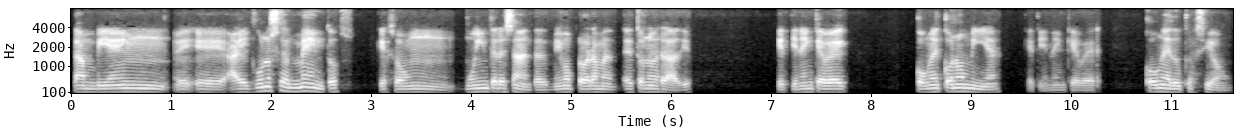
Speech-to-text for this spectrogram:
también eh, eh, algunos segmentos que son muy interesantes del mismo programa, esto no es radio, que tienen que ver con economía, que tienen que ver con educación,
